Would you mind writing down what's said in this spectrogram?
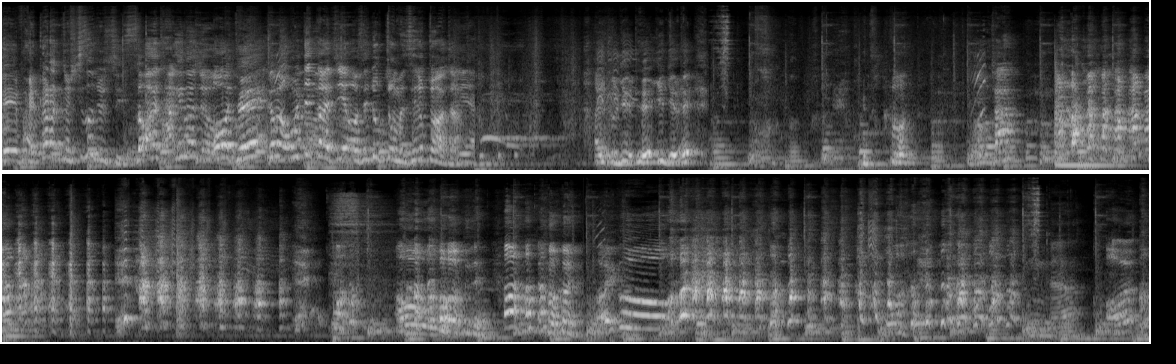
내 발가락 좀 씻어줄 수 있어? 아 당연하죠. 어 돼? 그러면 올 때까지 어 세족 좀은 세족 좀 하자. 아 이게 돼? 이게 돼? 자. 어, 네. 아이고. 자, 어.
